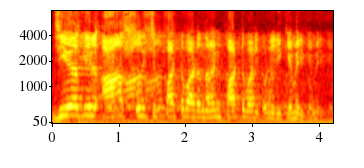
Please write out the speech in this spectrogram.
ജീവിതത്തിൽ ആസ്വദിച്ച് പാട്ട് പാടുന്നവൻ പാട്ട് പാടിക്കൊണ്ടിരിക്കെ മരിക്കും.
